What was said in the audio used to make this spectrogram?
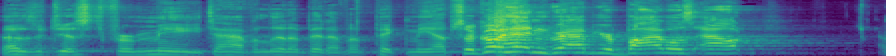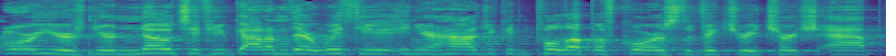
Those are just for me to have a little bit of a pick me up. So go ahead and grab your Bibles out or your, your notes. If you've got them there with you in your house, you can pull up, of course, the Victory Church app.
